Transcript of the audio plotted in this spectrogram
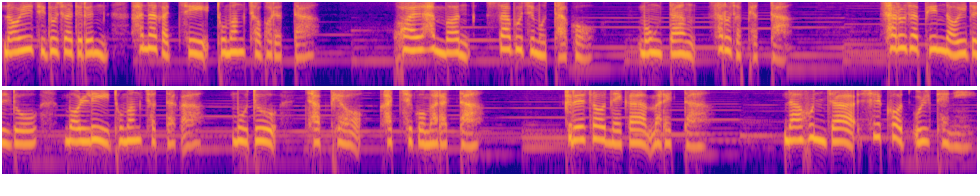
너희 지도자들은 하나같이 도망쳐 버렸다. 활 한 번 쏴보지 못하고 몽땅 사로잡혔다. 사로잡힌 너희들도 멀리 도망쳤다가 모두 잡혀 갇히고 말았다. 그래서 내가 말했다. 나 혼자 실컷 울 테니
